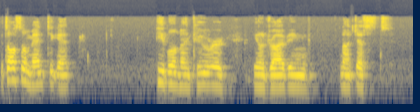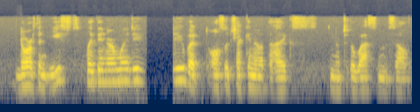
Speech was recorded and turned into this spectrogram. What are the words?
it's also meant to get people in Vancouver, you know, driving not just north and east like they normally do, but also checking out the hikes, you know, to the west and the south.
